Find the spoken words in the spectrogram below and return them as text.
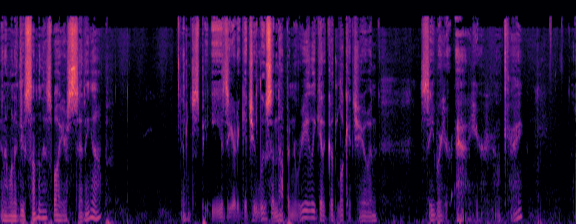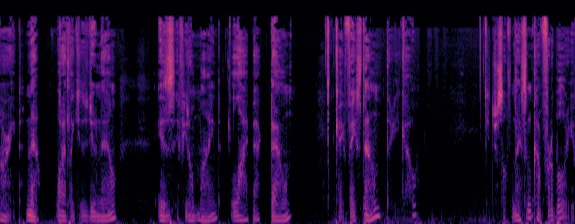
And I want to do some of this while you're sitting up. It'll just be easier to get you loosened up and really get a good look at you and see where you're at here. Okay? All right. Now, what I'd like you to do now is, if you don't mind, lie back down. Okay, face down. There you go. Get yourself nice and comfortable. Are you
